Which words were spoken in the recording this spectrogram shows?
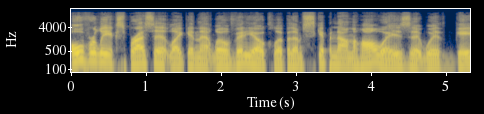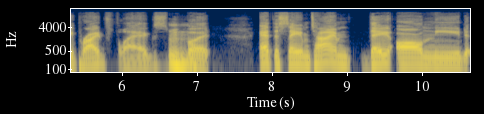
overly express it like in that little video clip of them skipping down the hallways uh, with gay pride flags Mhm. but at the same time they all need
